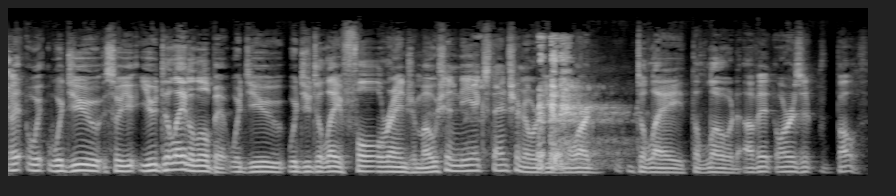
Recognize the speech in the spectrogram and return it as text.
Uh, would you? So you, you delayed a little bit. Would you? Would you delay full range of motion knee extension, or would you more delay the load of it, or is it both?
